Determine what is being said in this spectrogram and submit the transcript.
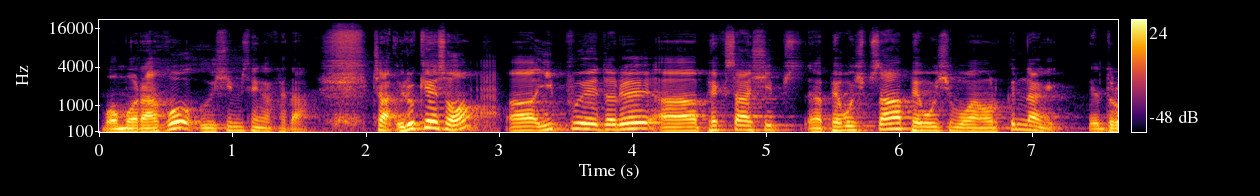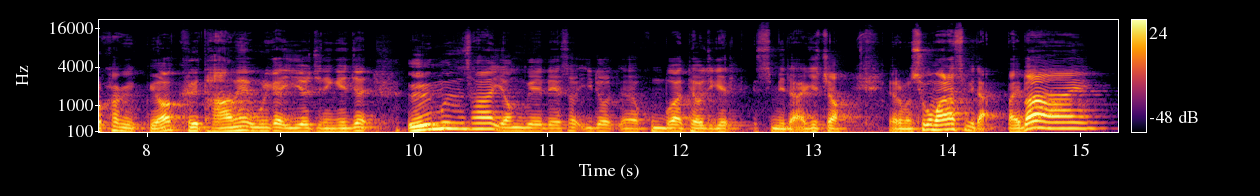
뭐뭐라고 의심 생각하다. 자, 이렇게 해서 어, if 헤더를 어, 140, 어, 154, 155강으로 끝나 도록 하겠고요. 그 다음에 우리가 이어지는 게 이제 의문사 연구에 대해서 이뤄, 어, 공부가 되어지겠습니다. 알겠죠? 여러분 수고 많았습니다. 바이바이.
